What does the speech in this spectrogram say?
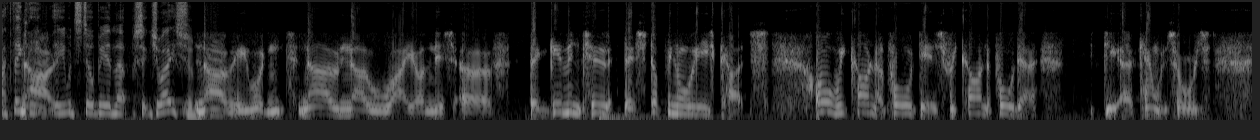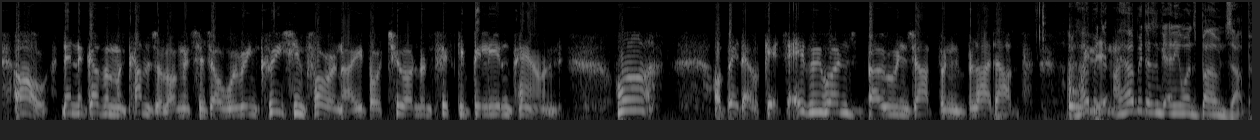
I think No. he, he would still be in that situation. No, he wouldn't. No, no way on this earth. They're giving to, they're stopping all these cuts. Oh, we can't afford this, we can't afford that. The uh, councils. Oh, then the government comes along and says, oh, we're increasing foreign aid by 250 billion pound. What? I bet that gets everyone's bones up and blood up. I hope, it, I hope it doesn't get anyone's bones up,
